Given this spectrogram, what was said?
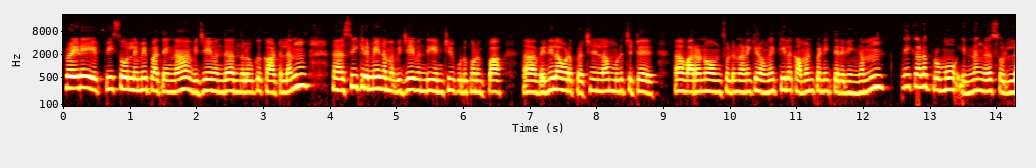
ஃப்ரைடே எபிசோட்லேயுமே பார்த்தீங்கன்னா விஜய் வந்து அந்தளவுக்கு காட்டலை. சீக்கிரமே நம்ம விஜய் வந்து என்ட்ரி கொடுக்கணும்ப்பா. வெண்ணிலாவோட பிரச்சனைலாம் முடிச்சுட்டு வரணும் அப்படின்னு சொல்லிட்டு நினைக்கிறவங்க கீழே கமெண்ட் பண்ணி தருவீங்க. இன்றைக்கான ப்ரொமோ என்னங்க சொல்ல?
